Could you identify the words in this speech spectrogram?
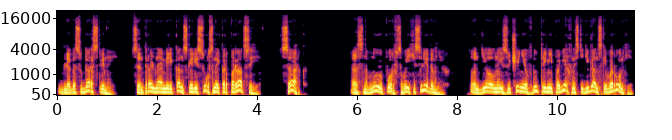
для государственной Центральноамериканской ресурсной корпорации САРК. Основной упор в своих исследованиях он делал на изучение внутренней поверхности гигантской воронки,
